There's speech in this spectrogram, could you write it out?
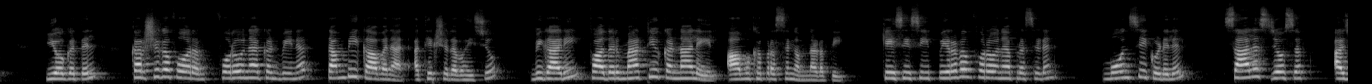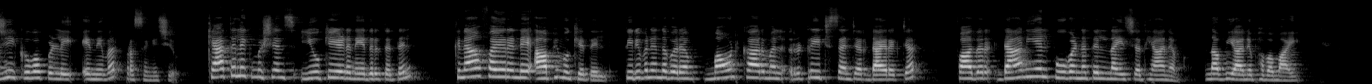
യോഗത്തിൽ കർഷക forum forane convener Thampi Kavanal അധ്യക്ഷത വഹിച്ചു. വികാരി ഫാദർ മാത്യു കണ്ണാലയിൽ ആമുഖ പ്രസംഗം നടത്തി. K C C Piravom forane president Monsy Kudalil Salas Joseph Aji കുവപ്പള്ളി എന്നിവർ പ്രസംഗിച്ചു. കാത്തലിക് മിഷൻസ് യു കെയുടെ നേതൃത്വത്തിൽ ക്നാഫയറിന്റെ ആഭിമുഖ്യത്തിൽ Thiruvananthapuram Mount Carmel retreat centre director father Daniel Poovannathil നയിച്ച ധ്യാനം നവ്യാനുഭവമായി.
